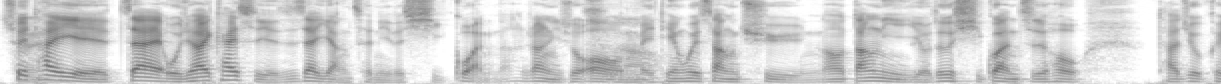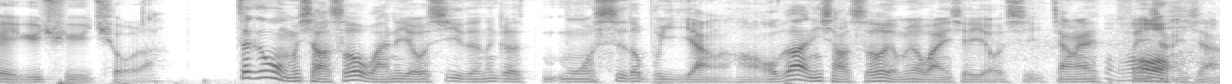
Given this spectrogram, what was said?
所以他也在我觉得他一开始也是在养成你的习惯呢，让你说哦每天会上去，然后当你有这个习惯之后，他就可以予取予求了。这跟我们小时候玩的游戏的那个模式都不一样了哈，我不知道你小时候有没有玩一些游戏，讲来分享一下。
